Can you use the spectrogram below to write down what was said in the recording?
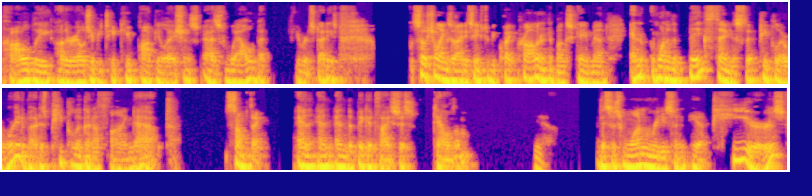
probably other LGBTQ populations as well, but fewer studies social anxiety seems to be quite prominent amongst gay men. And one of the big things that people are worried about is people are going to find out something. And, and, and the big advice is tell them. This is one reason it appears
